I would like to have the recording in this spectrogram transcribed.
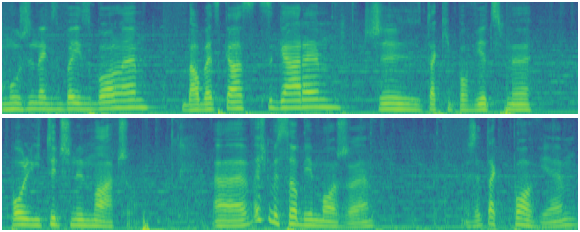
murzynek z baseballem, babecka z cygarem, czy taki powiedzmy polityczny macho. E, weźmy sobie może, że tak powiem,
